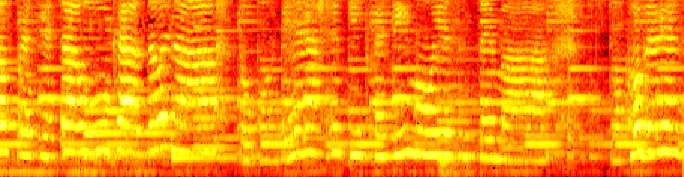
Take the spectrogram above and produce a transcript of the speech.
rozpresvieta lúka zelená, to pozbiera všetky kvety moje srdce má. To koberec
